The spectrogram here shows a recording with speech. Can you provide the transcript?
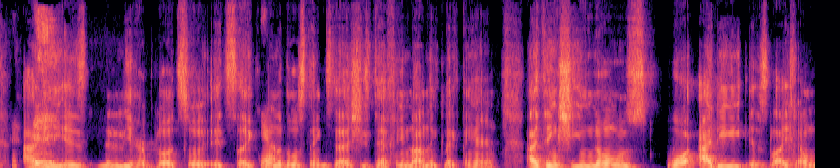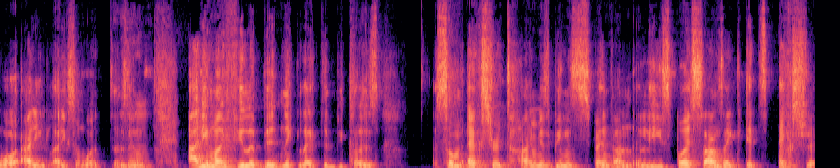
Addie is literally her blood, so it's like one of those things that she's definitely not neglecting her. I think she knows what Addie is like and what Addie likes and what doesn't. Mm-hmm. Addie might feel a bit neglected because some extra time is being spent on Elise, but it sounds like it's extra,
